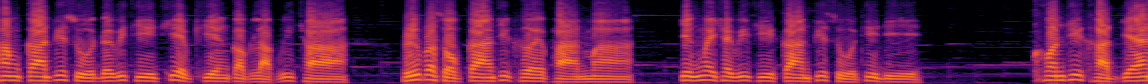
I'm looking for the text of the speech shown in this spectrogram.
ทำการพิสูจน์โดยวิธีเทียบเคียงกับหลักวิชา หรือประสบการณ์ที่เคยผ่านมา จึงไม่ใช่วิธีการพิสูจน์ที่ดี คนที่ขัดแย้ง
